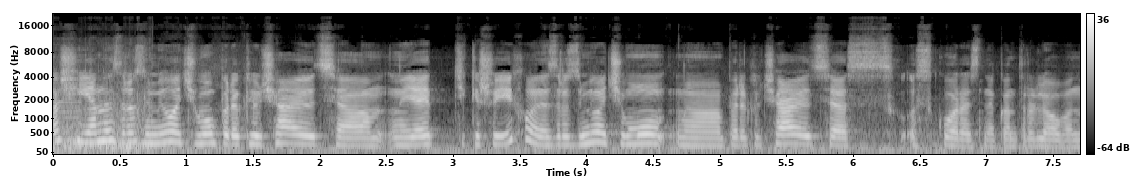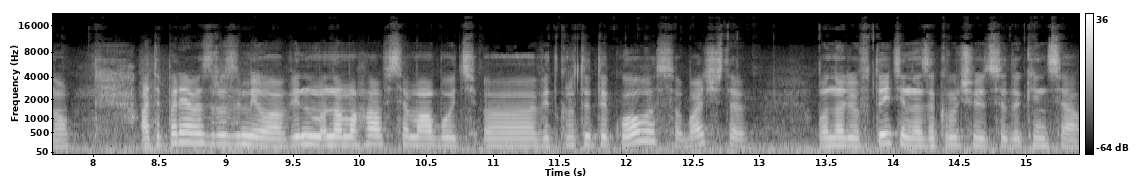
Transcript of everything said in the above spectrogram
Коротше, я не зрозуміла, чому переключаються. Я тільки що їхала, не зрозуміла, чому е, переключаються скорость неконтрольовано. А тепер я зрозуміла. Він намагався, мабуть, е, відкрутити колесо. Бачите? Воно люфтить і не закручується до кінця.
